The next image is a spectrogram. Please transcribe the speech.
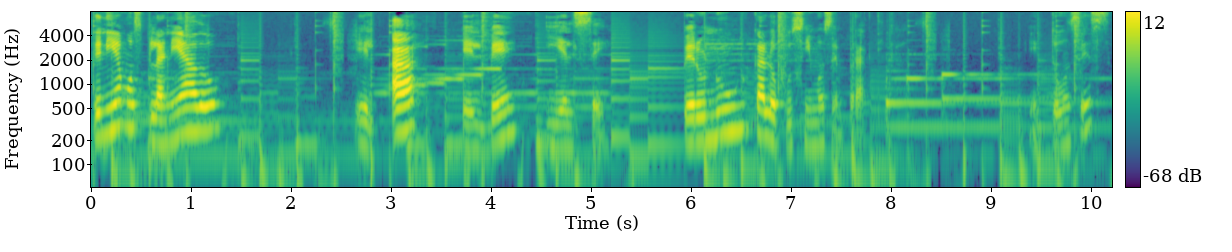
Teníamos planeado el A, el B y el C, pero nunca lo pusimos en práctica. Entonces,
